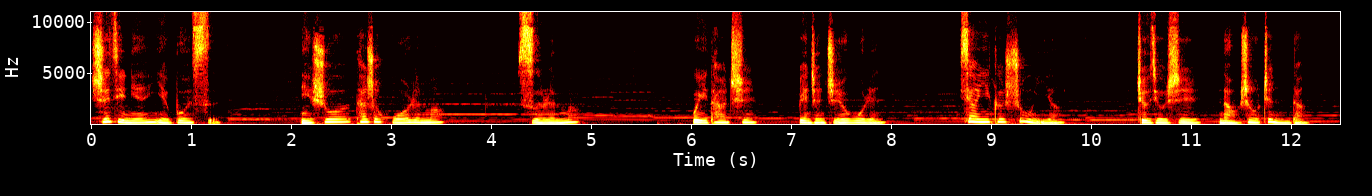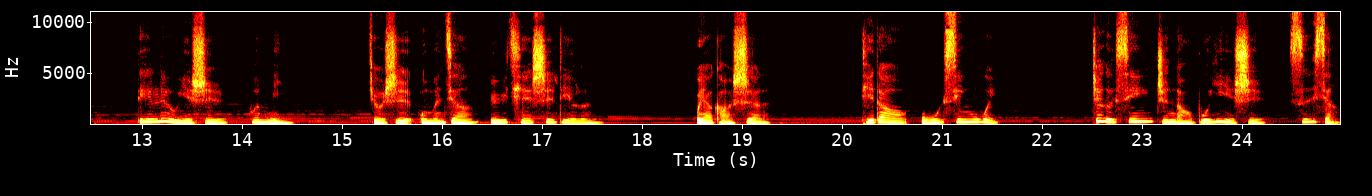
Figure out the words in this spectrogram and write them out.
十几年也不死。你说他是活人吗？死人吗？喂他吃，变成植物人，像一棵树一样，这就是脑受震荡，第六意识昏迷。就是我们讲于前师地论，我要考试了。提到无心位，这个心指脑部意识思想，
